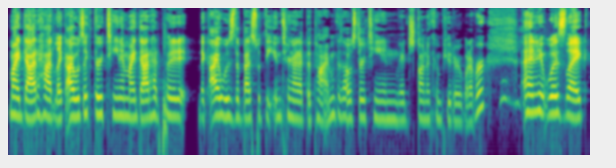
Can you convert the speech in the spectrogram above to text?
my dad had like i was like 13 and my dad had put it like i was the best with the internet at the time because i was 13 and we had just gotten a computer or whatever mm-hmm. and it was like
